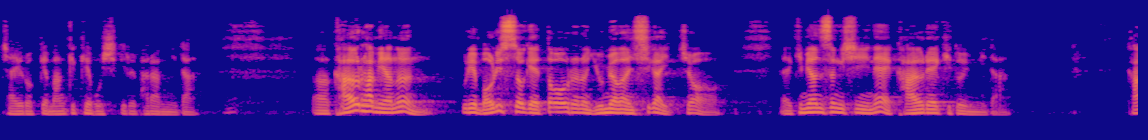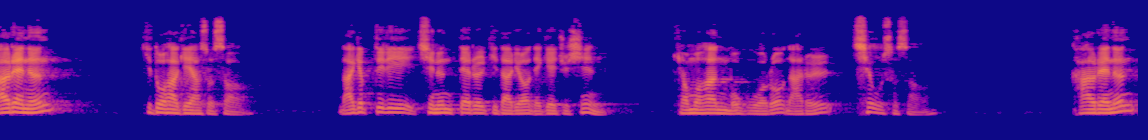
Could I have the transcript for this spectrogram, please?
자유롭게 만끽해 보시기를 바랍니다. 어, 가을 하면은 우리의 머릿속에 떠오르는 유명한 시가 있죠. 김현승 시인의 가을의 기도입니다. 가을에는 기도하게 하소서 낙엽들이 지는 때를 기다려 내게 주신 겸허한 모국어로 나를 채우소서. 가을에는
